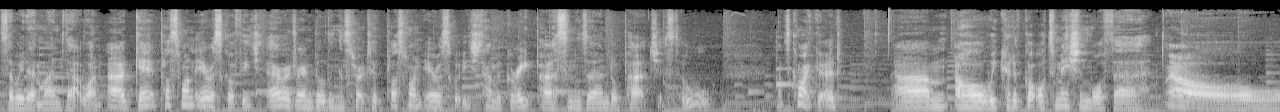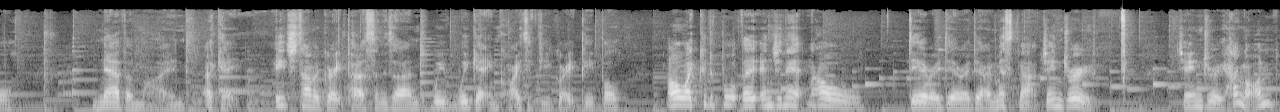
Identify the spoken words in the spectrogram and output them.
so we don't mind that one. Uh, get plus one era score for each aerodrome building constructed, plus one era score each time a great person is earned or purchased. Ooh, that's quite good. Um, oh, we could have got automation warfare. Oh, never mind. Okay, each time a great person is earned, we, we're getting quite a few great people. Oh, I could have bought the engineer. Oh, dear, oh dear, oh dear, I missed that. Jane Drew. Jane Drew, hang on.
